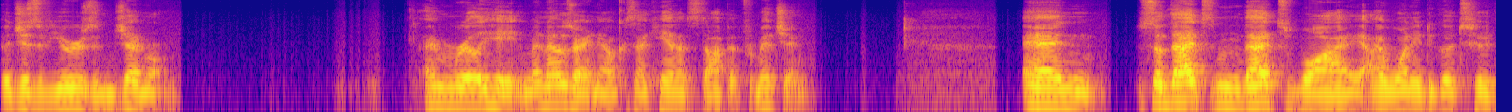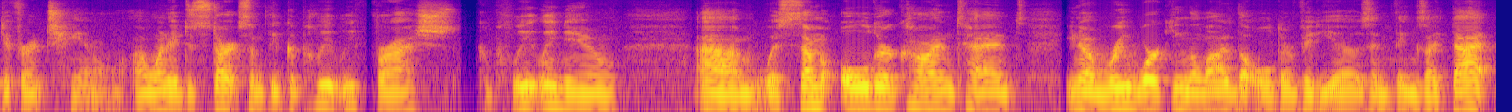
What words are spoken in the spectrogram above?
but just viewers in general I'm really hating my nose right now because I cannot stop it from itching and so that's that's why I wanted to go to a different channel I wanted to start something completely fresh completely new um, with some older content, you know, reworking a lot of the older videos and things like that.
